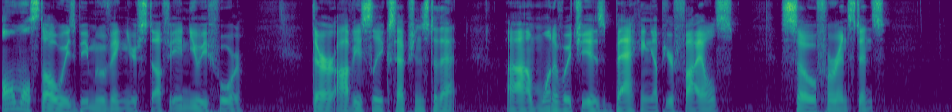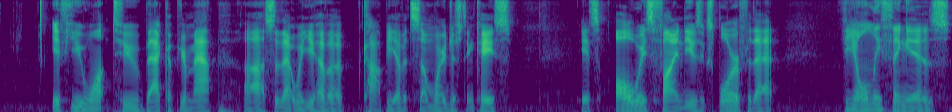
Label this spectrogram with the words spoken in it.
almost always be moving your stuff in UE4, there are obviously exceptions to that, um, one of which is backing up your files. So, for instance, if you want to back up your map uh, so that way you have a copy of it somewhere just in case, it's always fine to use Explorer for that. The only thing is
